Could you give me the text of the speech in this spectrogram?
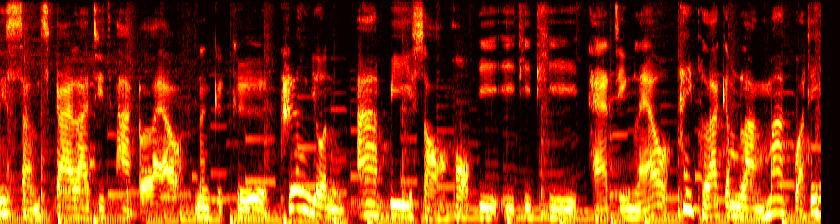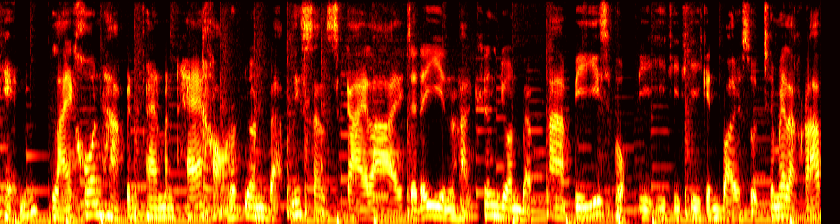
นิสสัน Skyline GTR กันแล้ว นั่นก็คือเครื่องยนต์ RB2 26 EETT แท้จริงแล้วให้พละกำลังมากกว่าที่เห็น หลายคนหากเป็นแฟนมันแท้ของรถยนต์แบบนิสสัน Skyline จะได้ยินรหัสเครื่องยนต์แบบ RB26 EETT กันบ่อยสุดใช่ไหมล่ะครับ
